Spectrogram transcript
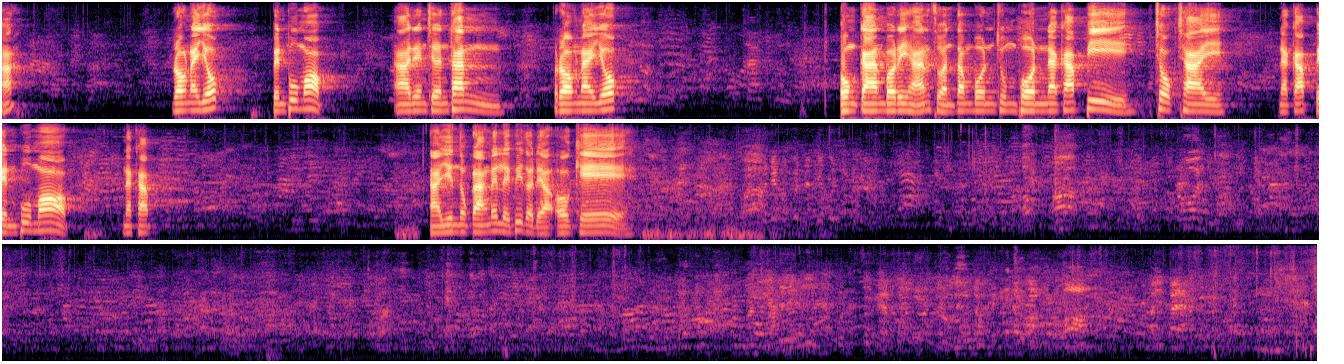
อะรองนายกเป็นผู้มอบอาเรียนเชิญท่านรองนายก องค์การบริหารส่วนตำบลชุมพลนะครับ พี่โชคชัยนะครับเป็นผู้มอบนะครับอ่ายืนตรงกลางได้เลยพี่ตัวเดียว โอเค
